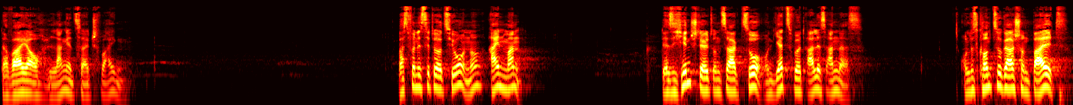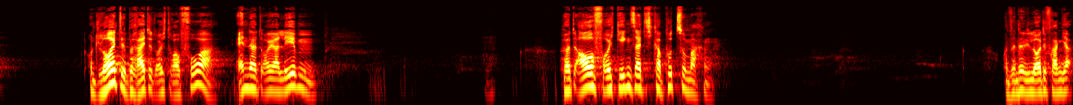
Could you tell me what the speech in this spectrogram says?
Da war ja auch lange Zeit Schweigen. Was für eine Situation, ne? Ein Mann, der sich hinstellt und sagt, so, und jetzt wird alles anders. Und es kommt sogar schon bald. Und Leute, bereitet euch darauf vor, ändert euer Leben. Hört auf, euch gegenseitig kaputt zu machen. Und wenn dann die Leute fragen, ja,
